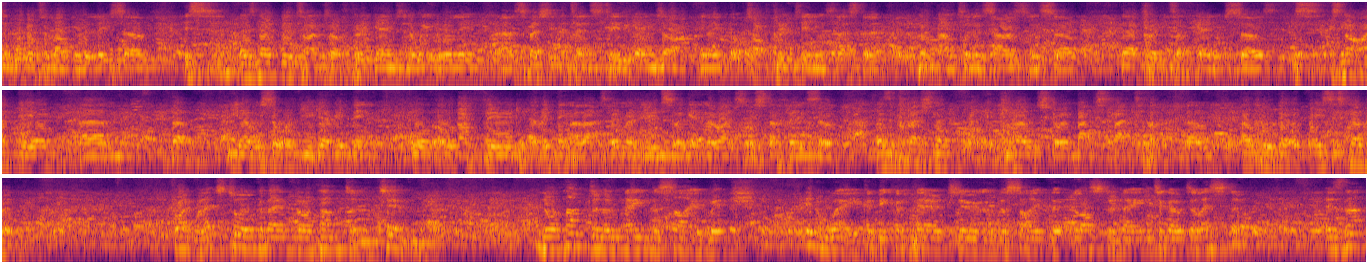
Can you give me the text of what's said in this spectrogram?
absolute waterlogged really. So there's no good time to have three games in a week really, uh, especially the intensity the games are. You know, you've got top three teams, Leicester, Northampton and Saracens, so they're pretty tough games. So it's, it's, it's not ideal. Um, but you know we sort of viewed everything, all, all our food, everything like that has been reviewed, so we're getting the right sort of stuff in. So there's a professional approach going back to back to that. So hopefully we've got the bases covered. Right, well let's talk about Northampton. Tim, Northampton have named the side which, in a way, could be compared to the side that Gloucester named to go to Leicester. Is that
